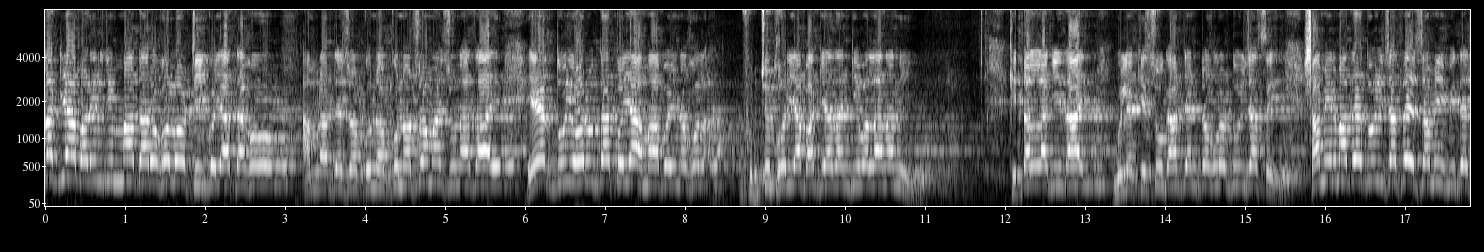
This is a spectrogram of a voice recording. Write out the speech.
লাগিয়া বাড়ির জিম্মাদার হলো ঠিক হইয়া থাকো। আমরা দেশ কোনো কোনো সময় শোনা যায়, এক দুই হরুতা তৈয়া মা বই নকল ফুচ্ছুত করিয়া বাকিয়া যান কি বলা নানি? কিতাল লাগি যায়, বলে কিছু গার্জেন টকলোর দুই আছে স্বামীর মাঝে দুই আছে স্বামী বিদেশ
